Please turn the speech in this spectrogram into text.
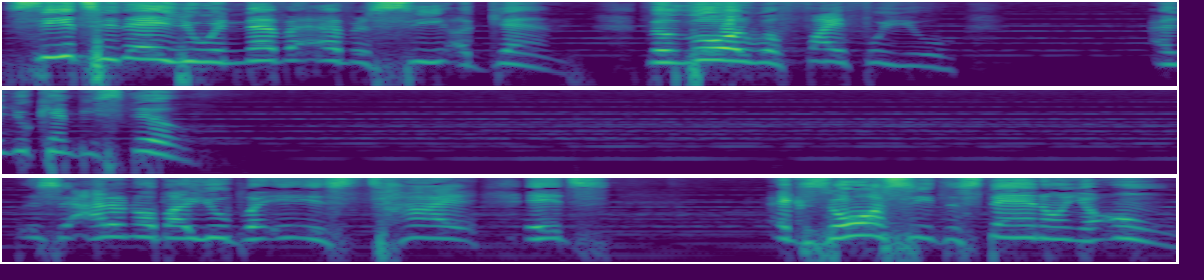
see today, you will never ever see again. The Lord will fight for you, and you can be still. Listen, I don't know about you, but it is tired. It's exhausting to stand on your own.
